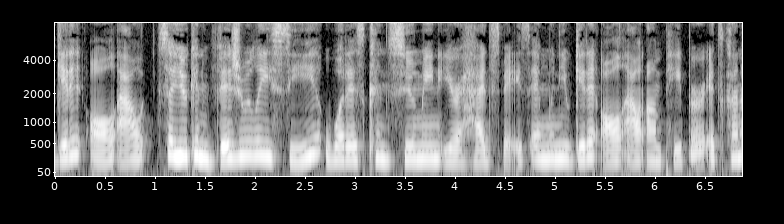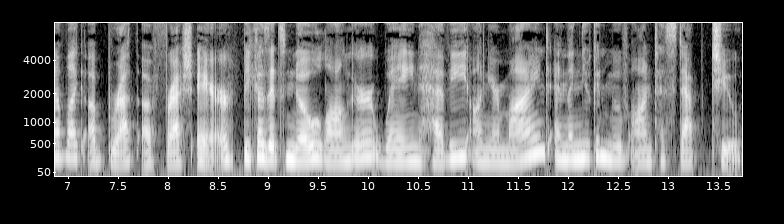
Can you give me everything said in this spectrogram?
Get it all out so you can visually see what is consuming your headspace. And when you get it all out on paper, it's kind of like a breath of fresh air because it's no longer weighing heavy on your mind. And then you can move on to step two.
